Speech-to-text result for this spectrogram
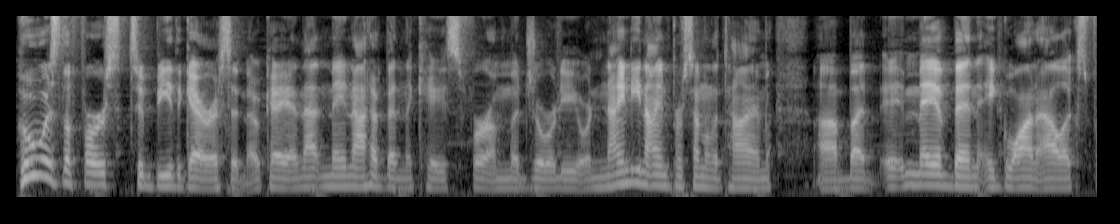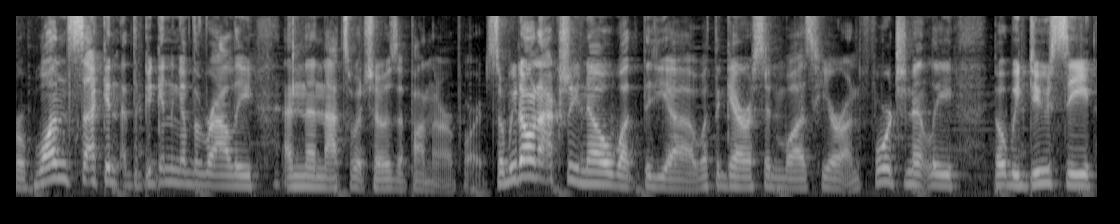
who was the first to be the garrison okay? And that may not have been the case for a majority or 99 percent of the time uh, but it may have been a Guan Alex for one second at the beginning of the rally and then that's what shows up on the report. So we don't actually know what the uh, what the garrison was here unfortunately but we do see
